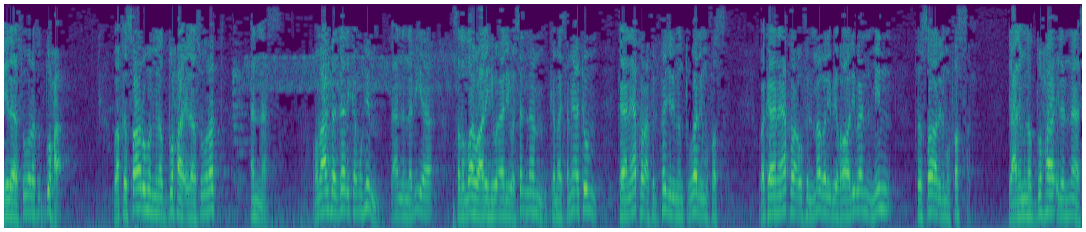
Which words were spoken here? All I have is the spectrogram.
إلى سورة الضحى. وقصارهم من الضحى إلى سورة الناس. ومعرفة ذلك مهم لأن النبي صلى الله عليه وآله وسلم كما سمعتم كان يقرأ في الفجر من طوال المفصل وكان يقرأ في المغرب غالبا من قصار المفصل يعني من الضحى إلى الناس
